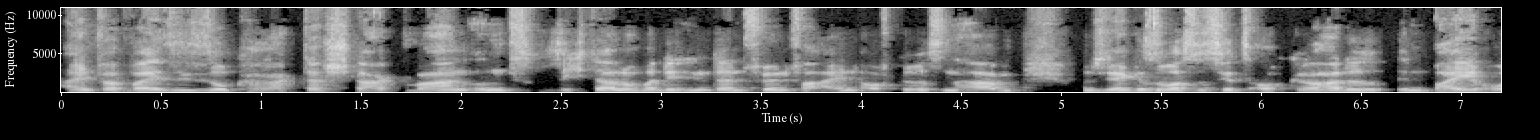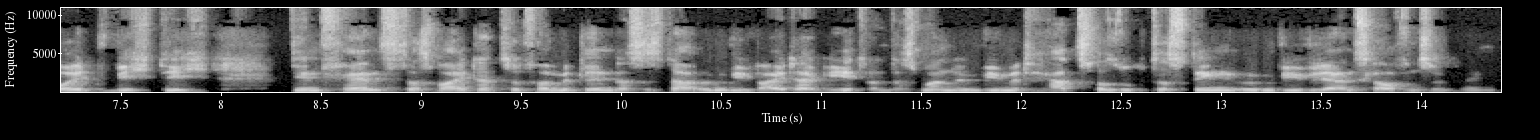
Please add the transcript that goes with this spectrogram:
einfach weil sie so charakterstark waren und sich da nochmal den Hintern für den Verein aufgerissen haben. Und ich denke, sowas ist jetzt auch gerade in Bayreuth wichtig, den Fans das weiter zu vermitteln, dass es da irgendwie weitergeht und dass man irgendwie mit Herz versucht, das Ding irgendwie wieder ins Laufen zu bringen.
